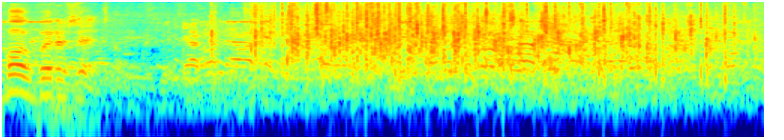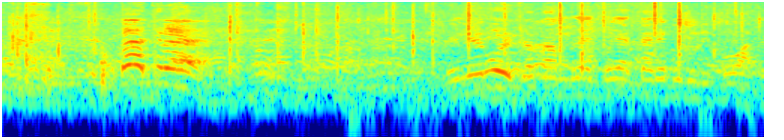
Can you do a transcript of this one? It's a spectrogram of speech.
Бог береже. Петре! Не там, блядь, бо я тебе не буду лікувати.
